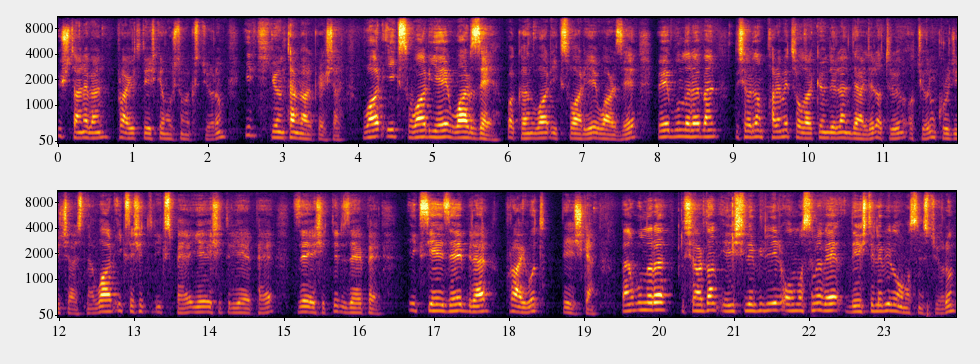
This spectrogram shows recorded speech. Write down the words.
3 tane ben private değişken oluşturmak istiyorum. İlk yöntemle arkadaşlar. Var X, var Y, var Z. Bakın var X, var Y, var Z. Ve bunlara ben dışarıdan parametre olarak gönderilen değerleri atıyorum, atıyorum kurucu içerisine. Var X eşittir XP, Y eşittir YP, Z eşittir ZP. X, Y, Z birer private değişken. Ben bunlara dışarıdan erişilebilir olmasını ve değiştirilebilir olmasını istiyorum.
